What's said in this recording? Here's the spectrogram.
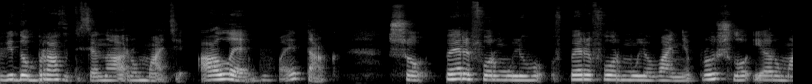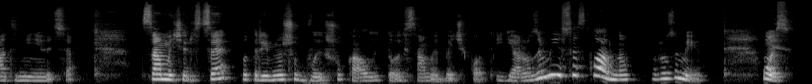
відобразитися на ароматі. Але буває так, що переформулю... переформулювання пройшло і аромат змінюється. Саме через це потрібно, щоб ви шукали той самий беч-код. І Я розумію, все складно, розумію. Ось.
